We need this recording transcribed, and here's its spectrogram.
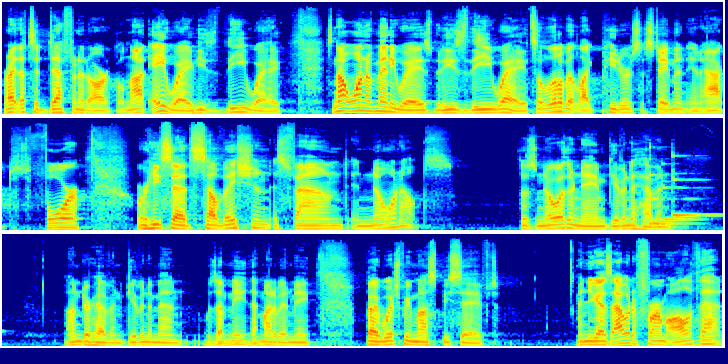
right? That's a definite article. Not a way, he's the way. It's not one of many ways, but he's the way. It's a little bit like Peter's statement in Acts 4, where he said, Salvation is found in no one else. There's no other name given to heaven, under heaven, given to men. Was that me? That might have been me by which we must be saved. And you guys, I would affirm all of that.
